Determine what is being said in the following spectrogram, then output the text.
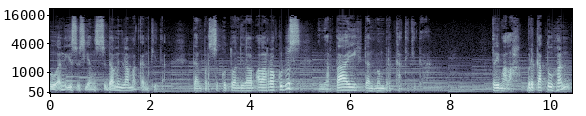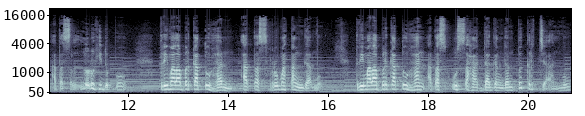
Tuhan Yesus yang sudah menyelamatkan kita, dan persekutuan di dalam Allah Roh Kudus menyertai dan memberkati kita. Terimalah berkat Tuhan atas seluruh hidupmu. Terimalah berkat Tuhan atas rumah tanggamu. Terimalah berkat Tuhan atas usaha dagang dan pekerjaanmu.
